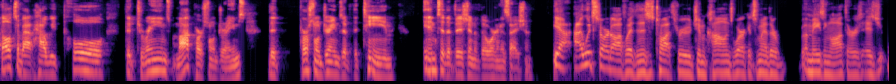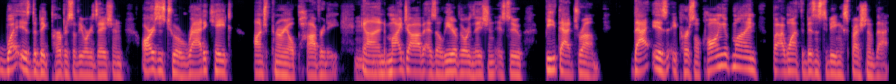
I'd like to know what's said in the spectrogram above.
Thoughts about how we pull the dreams, my personal dreams, the personal dreams of the team into the vision of the organization? Yeah, I would start off with, and this is taught through Jim Collins' work and some other amazing authors, is what is the big purpose of the organization? Ours is to eradicate entrepreneurial poverty. Mm-hmm. And my job as a leader of the organization is to beat that drum. That is a personal calling of mine, but I want the business to be an expression of that.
